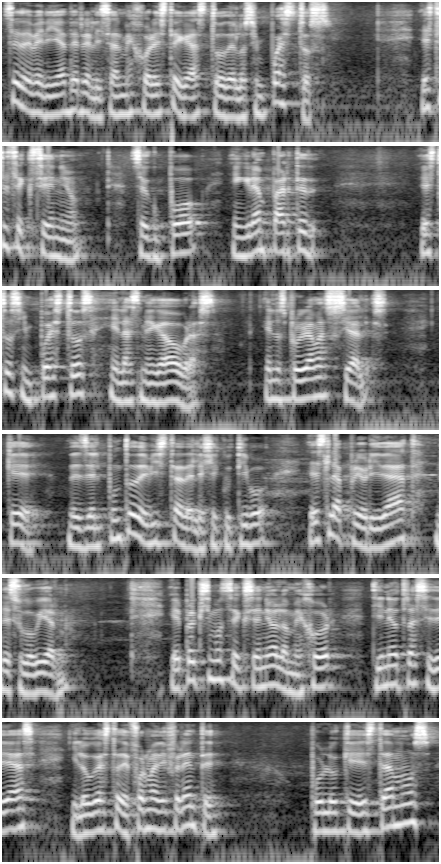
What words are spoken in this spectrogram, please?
se debería de realizar mejor este gasto de los impuestos. Este sexenio se ocupó en gran parte estos impuestos en las megaobras, en los programas sociales, que desde el punto de vista del Ejecutivo es la prioridad de su gobierno. El próximo sexenio a lo mejor tiene otras ideas y lo gasta de forma diferente, por lo que estamos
